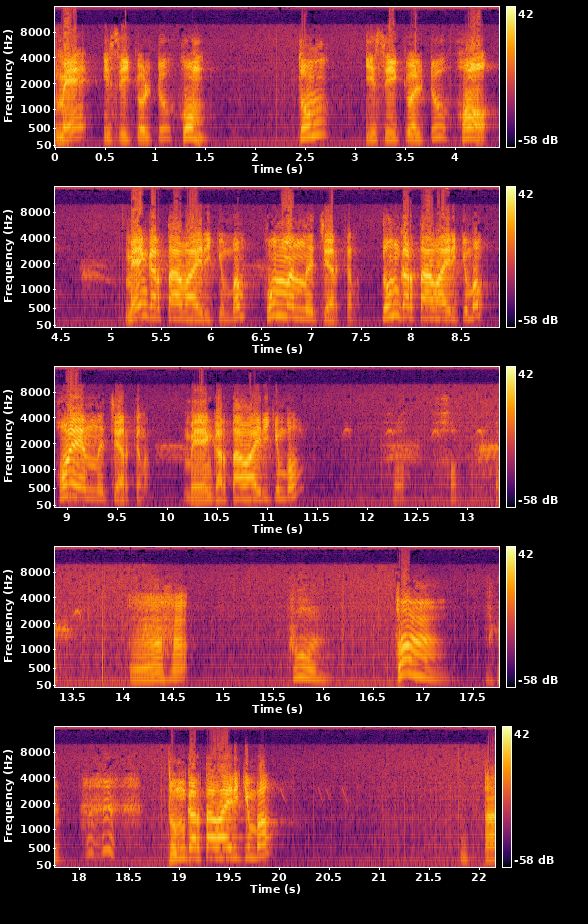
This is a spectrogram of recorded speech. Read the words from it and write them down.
മേ ഇസ് ഈക്വൽ ടു ഹും തും ഇസ് ഈക്വൽ ടു ഹോ. മേൻ കർത്താവായിരിക്കുമ്പം ഹും എന്ന് ചേർക്കണം. തും കർത്താവായിരിക്കുമ്പം ഹോ എന്ന് ചേർക്കണം. മേൻ കർത്താവായിരിക്കുമ്പം ഊഹും. ഹൂം. ഹും. തും കർത്താവായിരിക്കുമ്പോ ആ.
